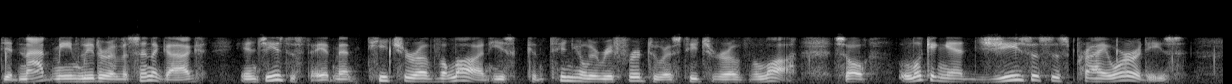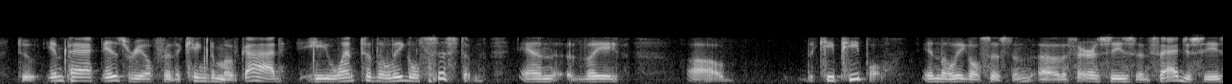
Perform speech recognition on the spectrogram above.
did not mean leader of a synagogue in Jesus' day. It meant teacher of the law, and he's continually referred to as teacher of the law. So, looking at Jesus' priorities to impact Israel for the kingdom of God, he went to the legal system and the uh, the key people in the legal system, uh, the Pharisees and Sadducees,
